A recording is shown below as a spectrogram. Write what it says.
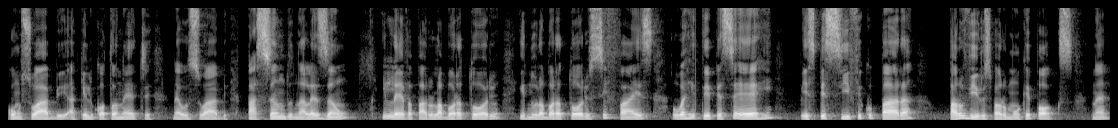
com o swab, aquele cotonete, né, o swab, passando na lesão e leva para o laboratório e no laboratório se faz o RT-PCR específico para, para o vírus, para o monkeypox. Né?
